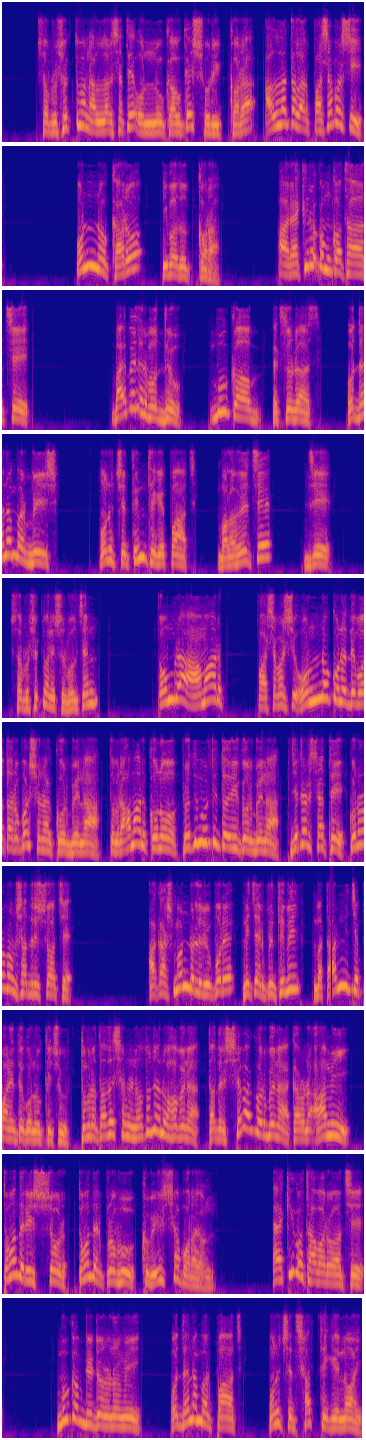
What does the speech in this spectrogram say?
সর্বশক্তিমান আল্লাহর সাথে অন্য কাউকে শরিক করা, আল্লাহ তালার পাশাপাশি অন্য কারও ইবাদত করা। আর একই রকম কথা আছে বাইবেলের মধ্যেও। বুক অব এক্সোডাস, অধ্যায় নম্বর বিশ অনুচ্ছেদ তিন থেকে পাঁচ বলা হয়েছে যে সর্বশক্তিমান ঈশ্বর বলছেন, তোমরা আমার পাশাপাশি অন্য কোনো দেবতার উপাসনা করবে না। তোমরা আমার কোনো প্রতিমূর্তি তৈরি করবে না, যেটার সাথে কোনো রকম সাদৃশ্য আছে। আকাশমণ্ডলীর উপরে নিচের পৃথিবী বা তার নিচে পানিতে কোনো কিছু। তোমরা তাদের সামনে নতজন হবে না, তাদের সেবা করবে না, কারণ আমি তোমাদের ঈশ্বর, তোমাদের প্রভু, খুব ঈর্ষাপরায়ণ। একই কথা আবারও আছে বুক অব ডিটোরনমি অধ্যায় নম্বর পাঁচ। অনুচ্ছেদ সাত থেকে নয়।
